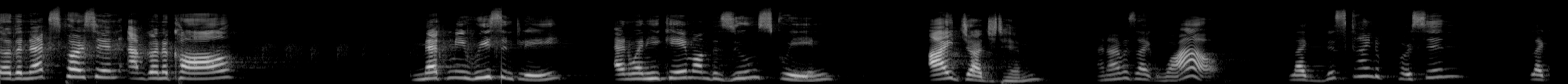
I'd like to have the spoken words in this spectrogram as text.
So the next person I'm going to call met me recently, and when he came on the Zoom screen, I judged him, and I was like, wow, like this kind of person like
